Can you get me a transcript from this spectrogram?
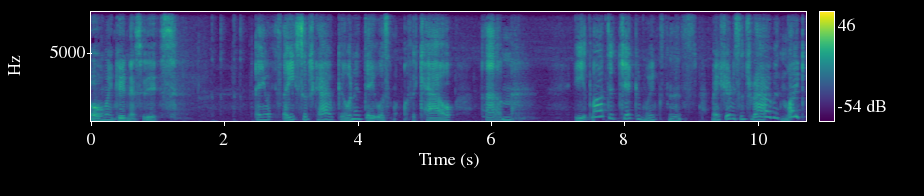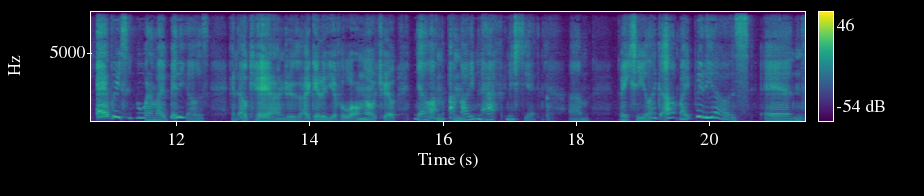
Oh my goodness, it is. Anyways, like, subscribe, go on a date with, with a cow, um, eat lots of chicken wings, and make sure to subscribe and like every single one of my videos. And okay, Andres, I get it, you have a long outro. No, I'm, I'm not even half finished yet. Um, make sure you like all my videos, and,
